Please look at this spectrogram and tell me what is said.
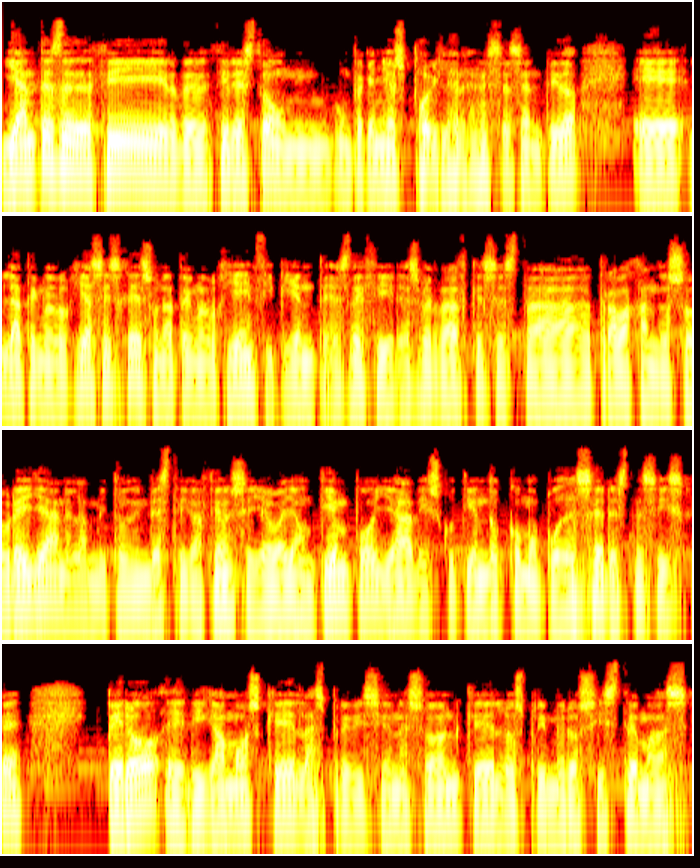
Y antes de decir, de decir esto, un, pequeño spoiler en ese sentido, eh, la tecnología 6G es una tecnología incipiente, es decir, es verdad que se está trabajando sobre ella, en el ámbito de investigación se lleva ya un tiempo ya discutiendo cómo puede ser este 6G, pero eh, digamos que las previsiones son que los primeros sistemas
